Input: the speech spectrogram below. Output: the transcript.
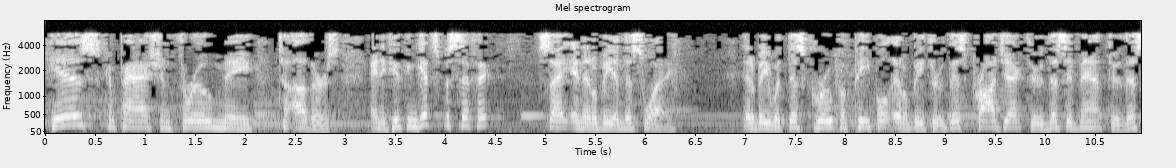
His compassion through me to others. And if you can get specific, say, and it'll be in this way. It'll be with this group of people. It'll be through this project, through this event, through this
